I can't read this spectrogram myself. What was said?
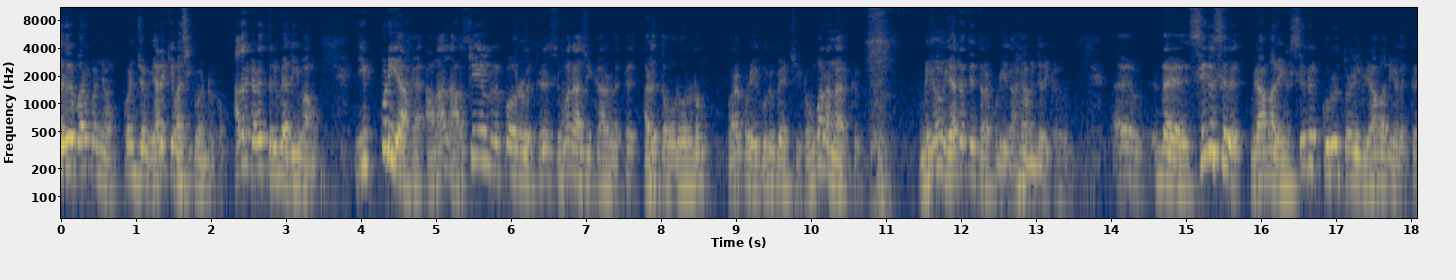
எதிர்பார்ப்பு கொஞ்சம் கொஞ்சம் இறக்கி வசிக்க வேண்டியிருக்கும். அதற்கடுத்து திரும்பி அதிகமாகும். இப்படியாக ஆனால் அரசியல் இருப்பவர்களுக்கு சிம்மராசிக்காரர்களுக்கு அடுத்த ஒரு வருடம் வரக்கூடிய குரு பயிற்சி ரொம்ப நல்லா இருக்குது மிகவும் ஏற்றத்தை தரக்கூடியதாக அமைஞ்சிருக்கிறது இந்த சிறு சிறு வியாபாரிகள் சிறு குறு தொழில் வியாபாரிகளுக்கு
